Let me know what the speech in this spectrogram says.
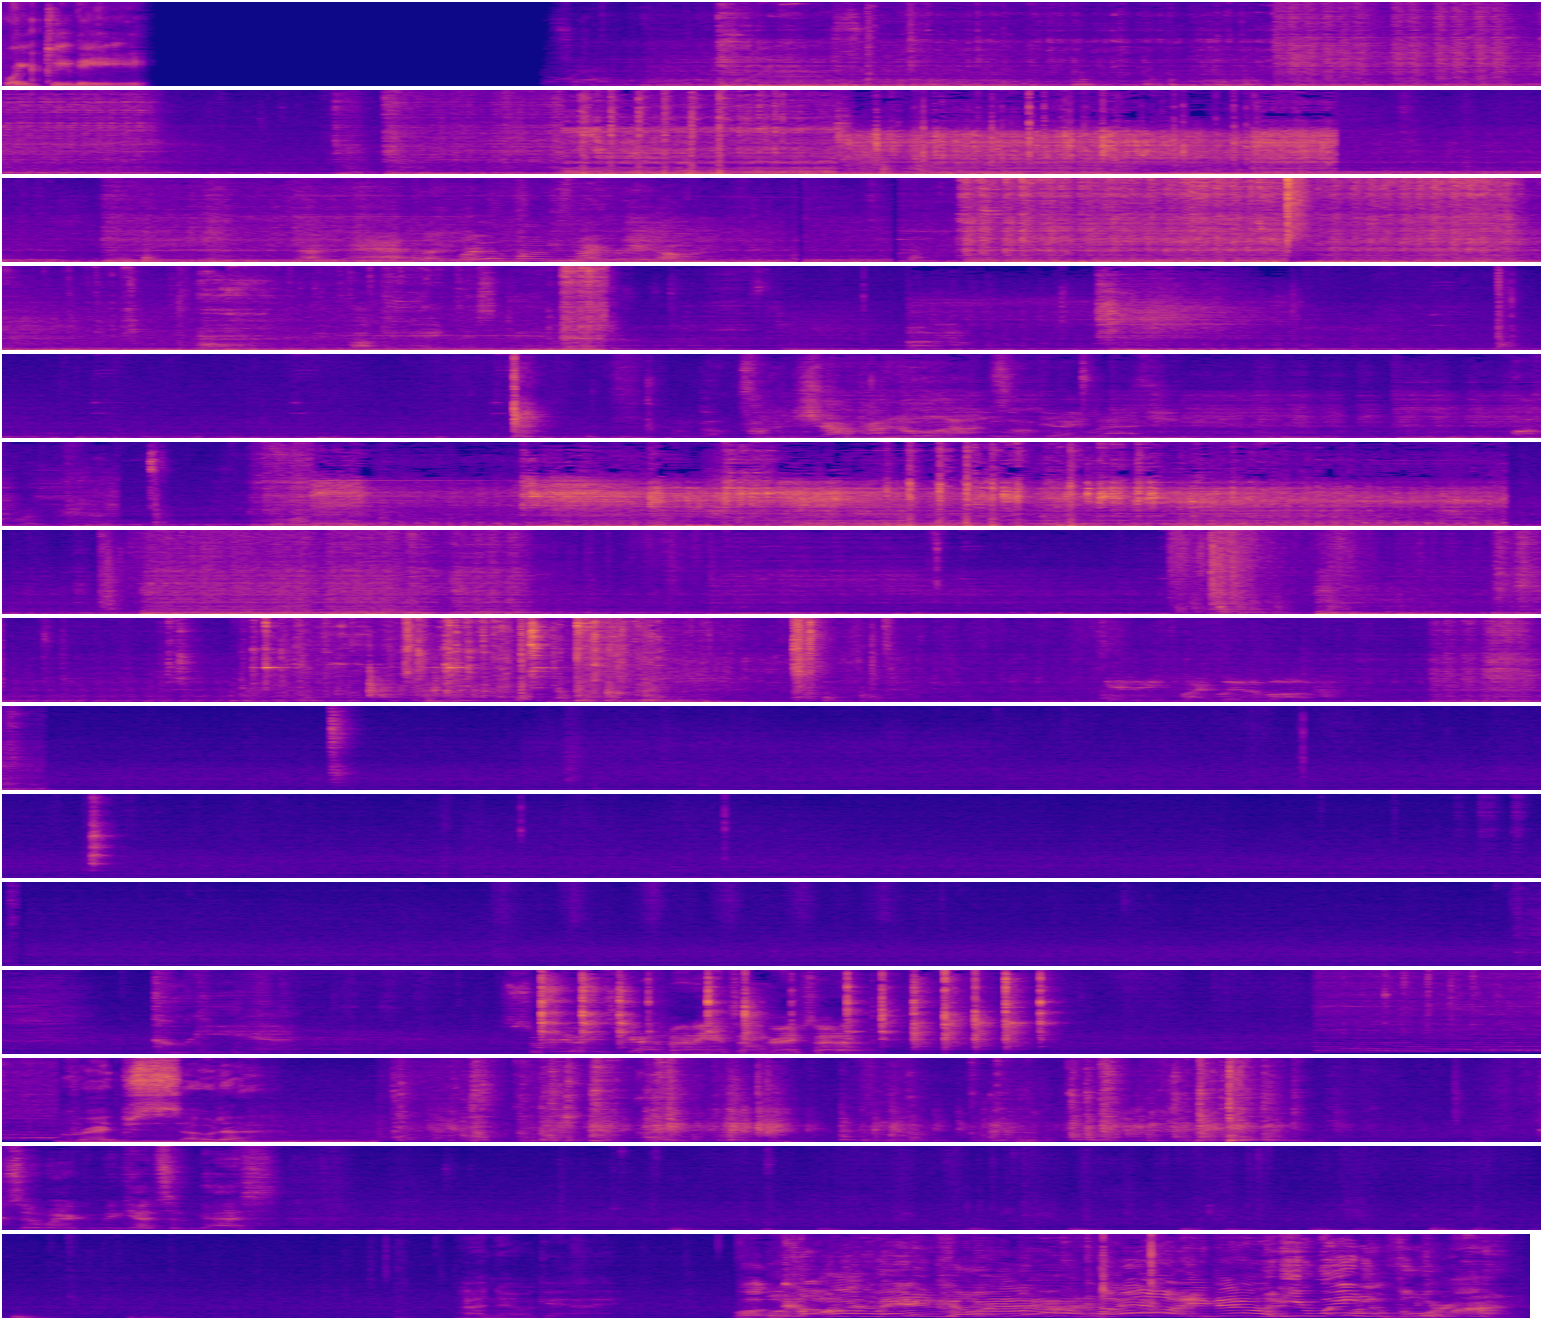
20B. Fuck with me. Cookie. So anyways, you guys wanna get some grape soda? Grape soda? So where can we get some, guys? I know a guy. Well, come on, man, come on! Come on! What are you doing? What are you waiting for? Come on.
